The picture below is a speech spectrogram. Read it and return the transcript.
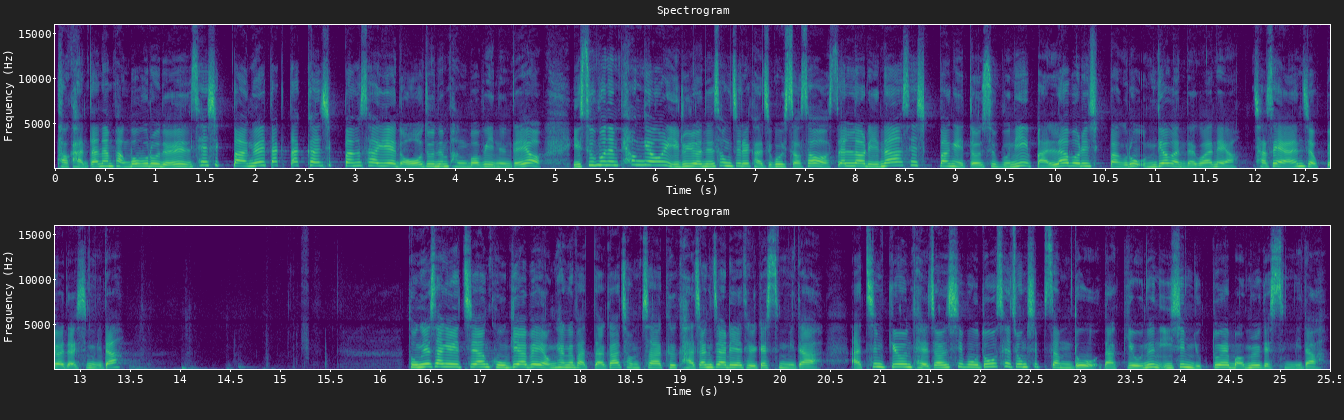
더 간단한 방법으로는 새 식빵을 딱딱한 식빵 사이에 넣어두는 방법이 있는데요. 이 수분은 평형을 이루려는 성질을 가지고 있어서 샐러리나 새 식빵에 있던 수분이 말라버린 식빵으로 옮겨간다고 하네요. 자세한 적별 날씨입니다. 동해상에 위치한 고기압의 영향을 받다가 점차 그 가장자리에 들겠습니다. 아침 기온 대전 15도, 세종 13도, 낮 기온은 26도에 머물겠습니다.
